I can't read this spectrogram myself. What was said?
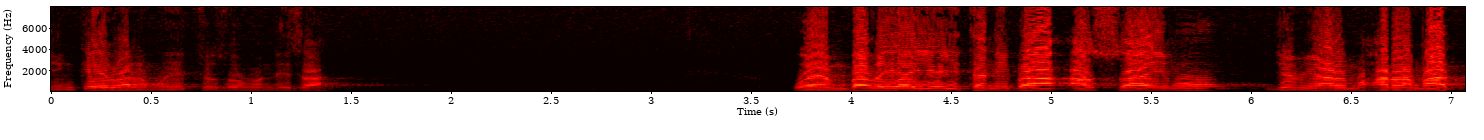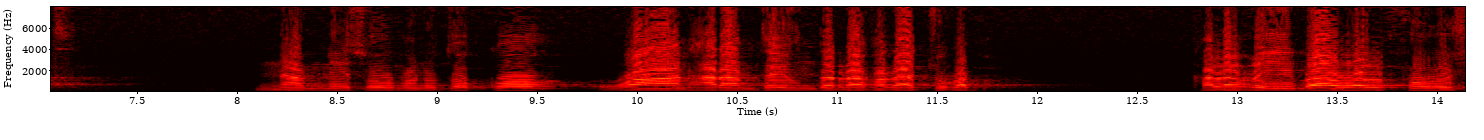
إن كيف المو صوم النساء وينبغي أن يجتنب الصائم جميع المحرمات. نمني صومن تكو وان حرام تيهن در رافقات قب. كالغيبة والفحش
